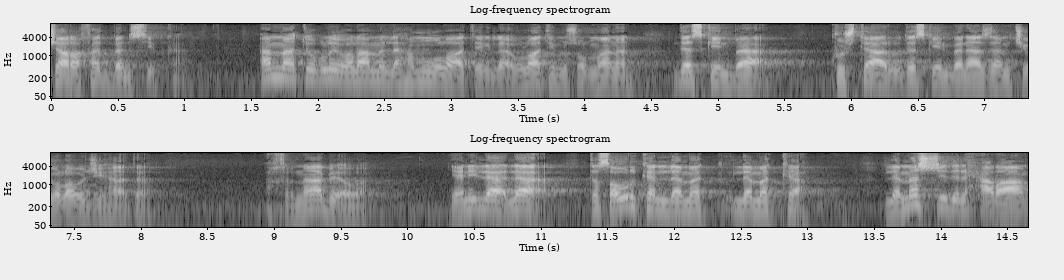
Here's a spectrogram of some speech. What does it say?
شەڕەفەت بەنسی بکە ئەمما تۆ بڵێ وەڵام من لە هەموو وڵاتێک لە وڵاتی مسلمانان دەستکەین بە کوشتار و دەستکەین بە نازام چی وڵاوە جیهادە ئەخر نابێ ئەوە یعنی لا لا. تصور كان لمك لمكة لمسجد الحرام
